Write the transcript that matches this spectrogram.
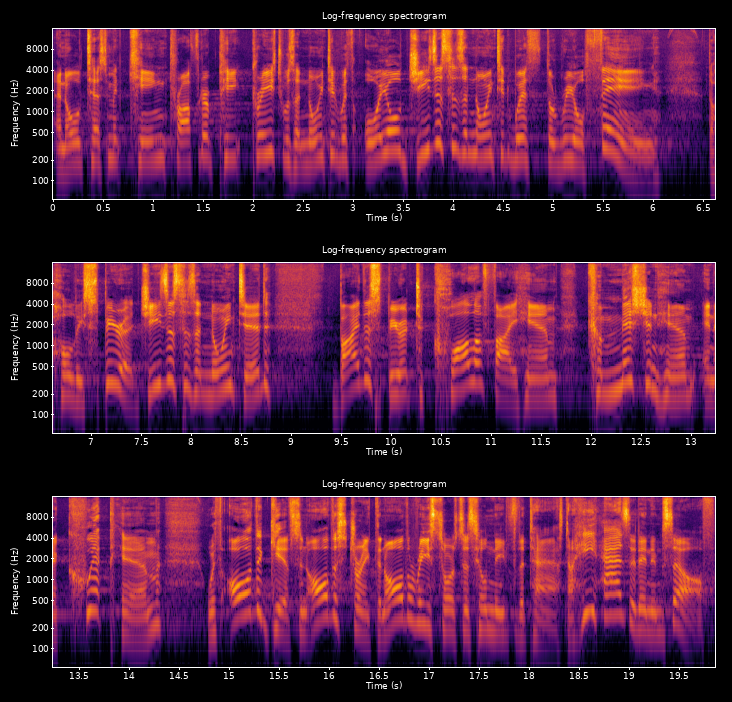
an Old Testament king, prophet, or priest was anointed with oil, Jesus is anointed with the real thing, the Holy Spirit. Jesus is anointed by the Spirit to qualify him, commission him, and equip him with all the gifts and all the strength and all the resources he'll need for the task. Now, he has it in himself,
